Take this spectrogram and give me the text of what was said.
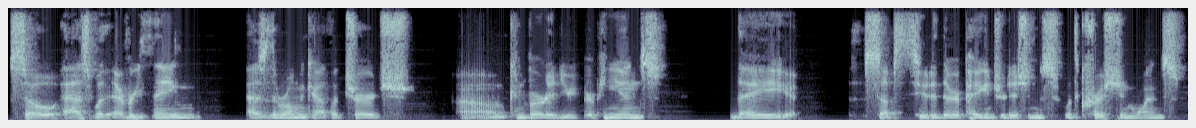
So, as with everything, as the Roman Catholic Church um, converted Europeans, they substituted their pagan traditions with Christian ones.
